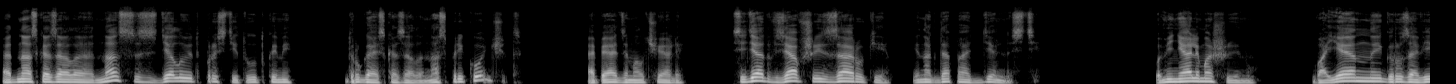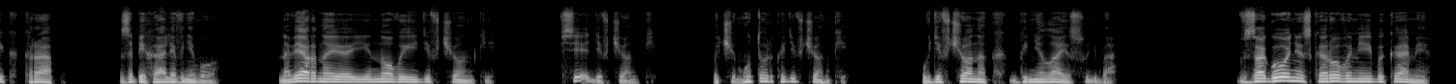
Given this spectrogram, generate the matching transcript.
Одна сказала, нас сделают проститутками. Другая сказала, нас прикончат. Опять замолчали. Сидят, взявшись за руки, иногда по отдельности. Поменяли машину. Военный грузовик «Краб». Запихали в него. Наверное, и новые девчонки. Все девчонки. Почему только девчонки? У девчонок гнилая судьба. В загоне с коровами и быками,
